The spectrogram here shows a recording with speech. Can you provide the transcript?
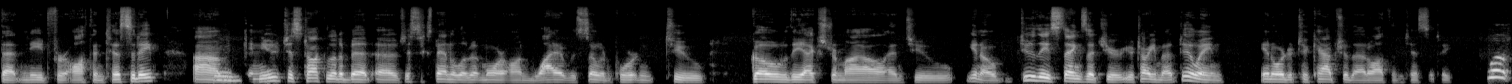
that need for authenticity. Um, Mm. Can you just talk a little bit, uh, just expand a little bit more on why it was so important to go the extra mile and to you know do these things that you're you're talking about doing in order to capture that authenticity? Well,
